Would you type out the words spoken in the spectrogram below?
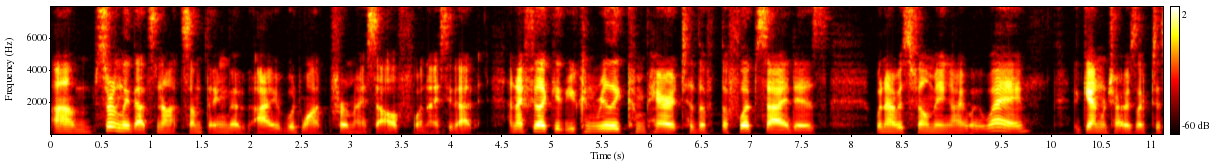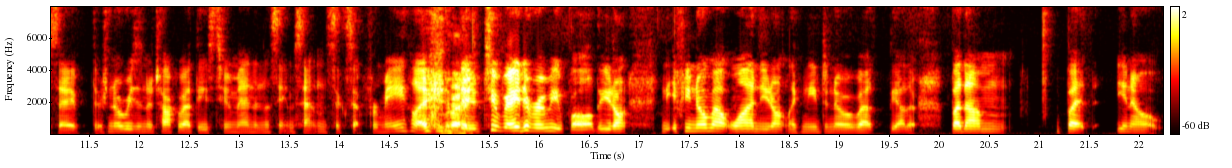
um, certainly that's not something that I would want for myself when I see that. And I feel like it, you can really compare it to the the flip side is when I was filming Ai Weiwei, again, which I always like to say, there's no reason to talk about these two men in the same sentence except for me. Like right. they're two very different people. You don't, if you know about one, you don't like need to know about the other. But um, but you know,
